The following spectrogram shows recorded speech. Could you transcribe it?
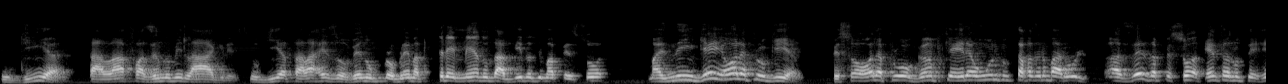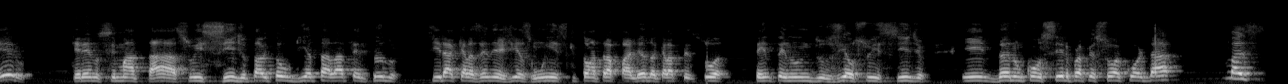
o guia está lá fazendo milagres, o guia está lá resolvendo um problema tremendo da vida de uma pessoa, mas ninguém olha para o guia. O pessoal olha para o Ogã porque ele é o único que está fazendo barulho. Às vezes a pessoa entra no terreiro querendo se matar, suicídio tal, então o guia está lá tentando tirar aquelas energias ruins que estão atrapalhando aquela pessoa tentando induzir ao suicídio e dando um conselho para a pessoa acordar, mas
